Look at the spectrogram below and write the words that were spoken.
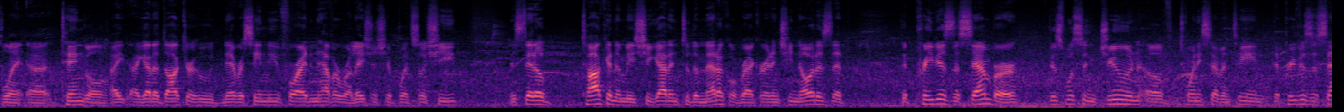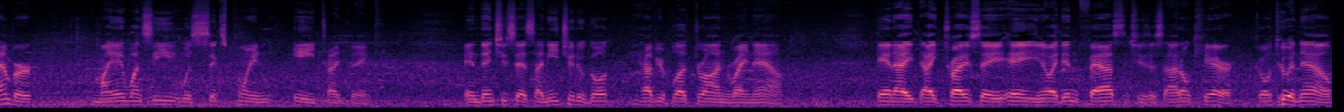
to uh, tingle. I, I got a doctor who'd never seen me before. I didn't have a relationship with, so she instead of talking to me, she got into the medical record and she noticed that the previous December, this was in June of 2017. The previous December, my A1C was 6.8, I think. And then she says, I need you to go have your blood drawn right now. And I, I try to say, hey, you know, I didn't fast. And she says, I don't care. Go do it now.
